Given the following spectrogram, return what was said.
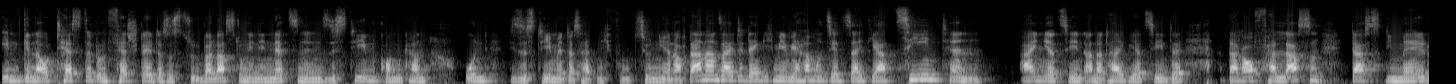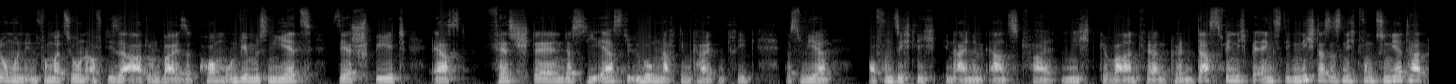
eben genau testet und feststellt, dass es zu Überlastungen in den Netzen, in den Systemen kommen kann und die Systeme deshalb nicht funktionieren. Auf der anderen Seite denke ich mir, wir haben uns jetzt seit Jahrzehnten, ein Jahrzehnt, anderthalb Jahrzehnte, darauf verlassen, dass die Meldungen und Informationen auf diese Art und Weise kommen und wir müssen jetzt sehr spät erst feststellen, dass die erste Übung nach dem Kalten Krieg, dass wir offensichtlich in einem Ernstfall nicht gewarnt werden können. Das finde ich beängstigend. Nicht, dass es nicht funktioniert hat,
